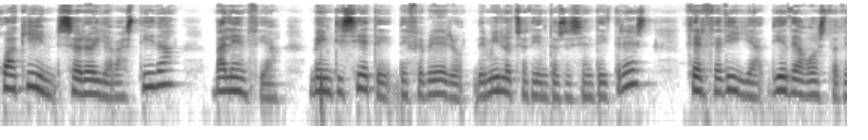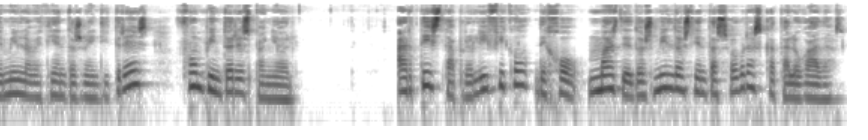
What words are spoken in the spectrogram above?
Joaquín Sorolla Bastida, Valencia, 27 de febrero de 1863, Cercedilla, 10 de agosto de 1923, fue un pintor español. Artista prolífico, dejó más de 2.200 obras catalogadas.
